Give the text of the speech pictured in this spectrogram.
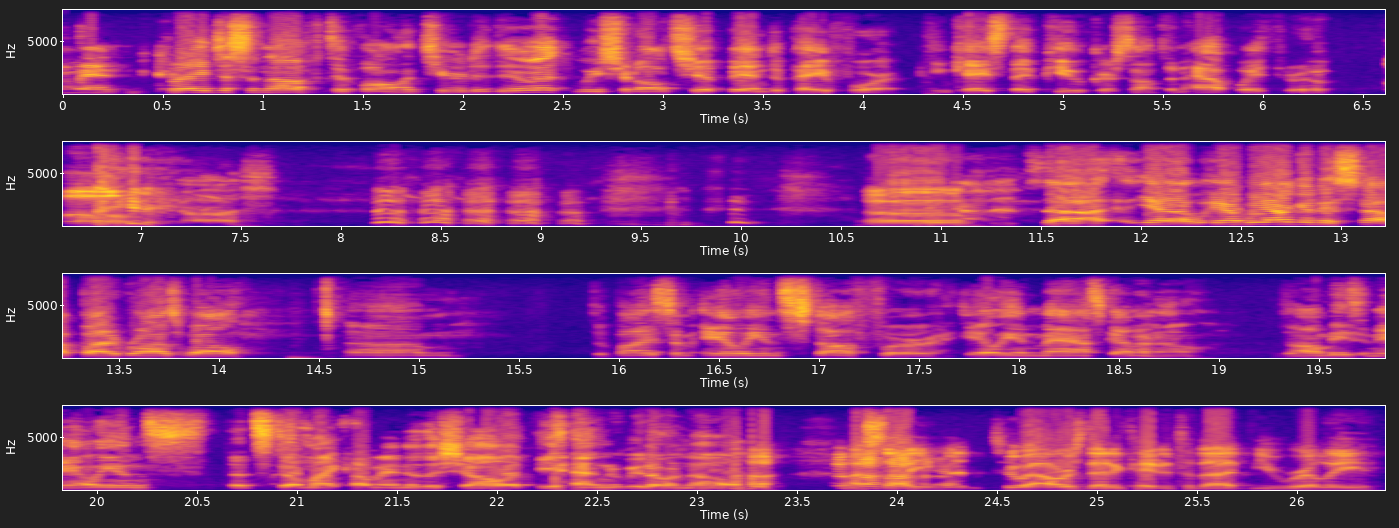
I mean courageous enough to volunteer to do it, we should all chip in to pay for it in case they puke or something halfway through. Oh my gosh. Oh, It's, uh, yeah, we are, we are going to stop by Roswell um, to buy some alien stuff or alien mask. I don't know. Zombies and aliens. That still might come into the show at the end. We don't know. I saw you had two hours dedicated to that. You really,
